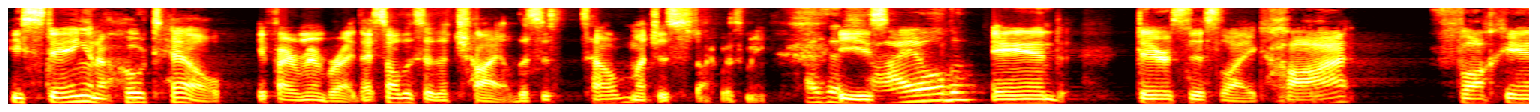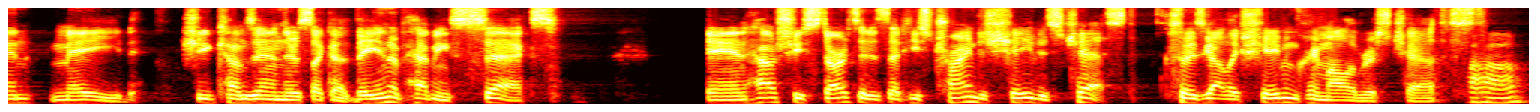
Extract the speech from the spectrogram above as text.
He's staying in a hotel, if I remember right. I saw this as a child. This is how much is stuck with me. As a He's- child. And there's this like hot fucking maid. She comes in and there's like a, they end up having sex. And how she starts it is that he's trying to shave his chest. So he's got like shaving cream all over his chest. Uh huh. And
